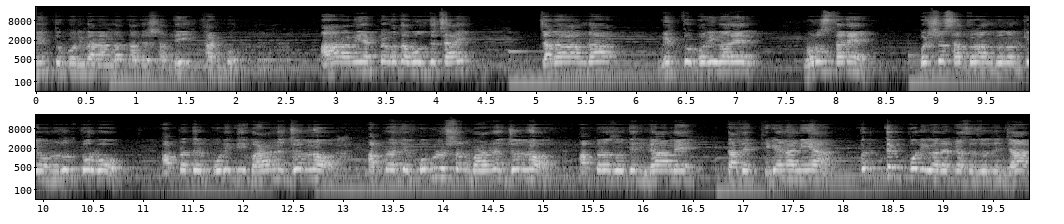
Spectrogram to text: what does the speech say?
মৃত্যু পরিবার আমরা তাদের সাথেই থাকব। আর আমি একটা কথা বলতে চাই, যারা আমরা মৃত্যু পরিবারের গোরস্থানে বৈশ্য ছাত্র আন্দোলনকে অনুরোধ করব, আপনাদের পরিধি বাড়ানোর জন্য আপনাদের পপুলেশন বাড়ানোর জন্য, আপনারা যদি গ্রামে তাদের ঠিকানা নিয়ে প্রত্যেক পরিবারের কাছে যদি যান,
